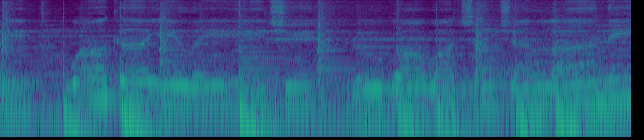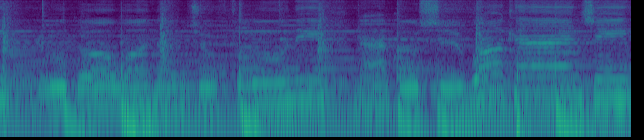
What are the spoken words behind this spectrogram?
理，我可以离去。如果我成全了你，如果我能祝福你，那不是我看清，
